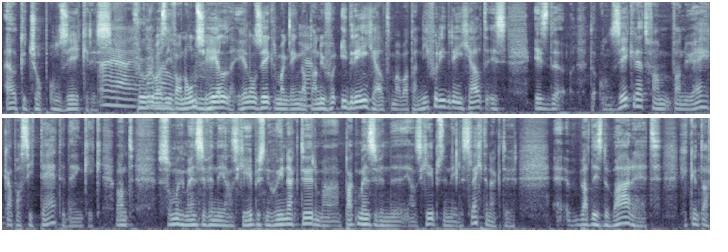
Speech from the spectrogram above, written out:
elke job onzeker is. Ah, ja, ja, Vroeger was die van ons heel, heel onzeker, maar ik denk dat dat nu voor iedereen geldt. Maar wat dat niet voor iedereen geldt, is, is de, de onzekerheid van, van je eigen capaciteiten, denk ik. Want sommige mensen vinden Jan Schepers een goede acteur, maar een pak mensen vinden Jan Schepers een hele slechte acteur. Eh, wat is de waarheid? Je kunt dat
